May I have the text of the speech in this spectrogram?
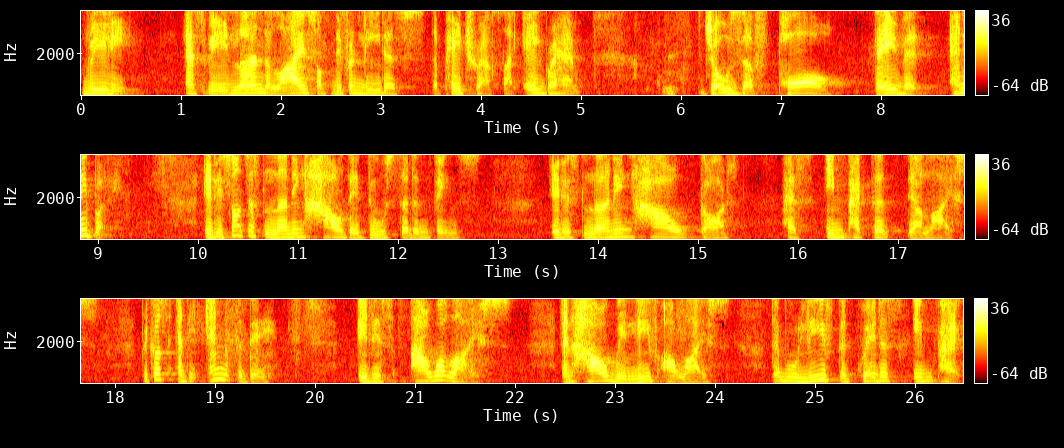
Really, as we learn the lives of different leaders, the patriarchs like Abraham, Joseph, Paul, David, anybody, it is not just learning how they do certain things, it is learning how God has impacted their lives. Because at the end of the day, it is our lives and how we live our lives that will leave the greatest impact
